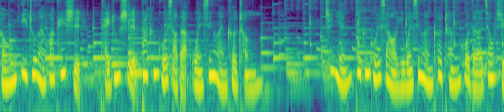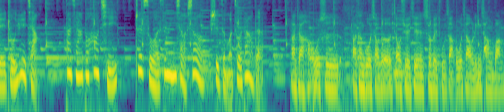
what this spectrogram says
从一株兰花开始，台中市大坑国小的文心兰课程。去年大坑国小以文心兰课程获得教学卓越奖，大家都好奇这所森林小校是怎么做到的。大家好，我是大坑国小的教学兼设备组长，我叫林长邦。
